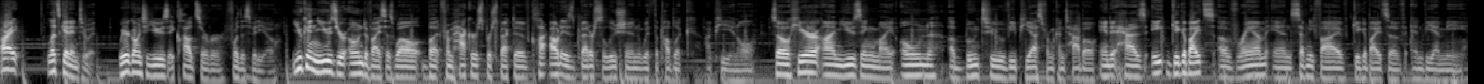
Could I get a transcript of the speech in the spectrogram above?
All right, let's get into it. We are going to use a cloud server for this video. You can use your own device as well, but from hackers perspective, cloud is better solution with the public IP and all. So here I'm using my own Ubuntu VPS from Contabo, and it has 8 gigabytes of RAM and 75 gigabytes of NVMe.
